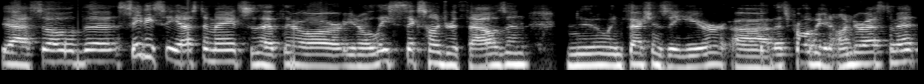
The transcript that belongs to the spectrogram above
Yeah, so the CDC estimates that there are, you know, at least 600,000 new infections a year. Uh, that's probably an underestimate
